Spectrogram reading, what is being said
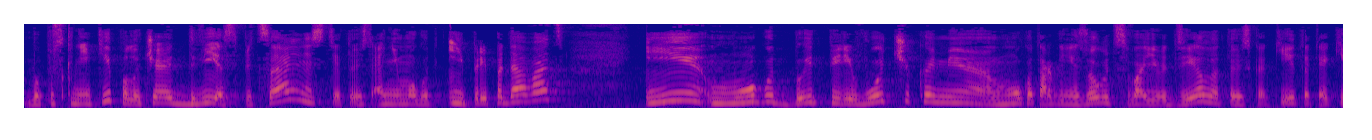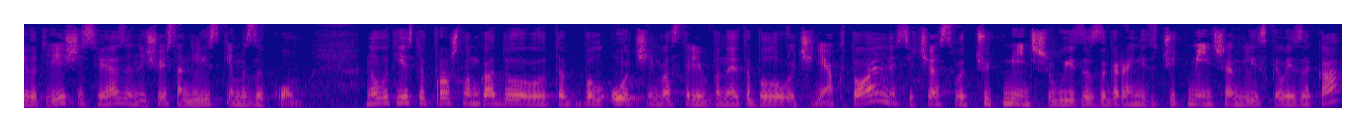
выпускники получают две специальности, то есть они могут и преподавать, и могут быть переводчиками, могут организовывать свое дело, то есть какие-то такие вот вещи связаны еще и с английским языком. Но вот если в прошлом году это было очень востребовано, это было очень актуально, сейчас вот чуть меньше выезда за границу, чуть меньше английского языка,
